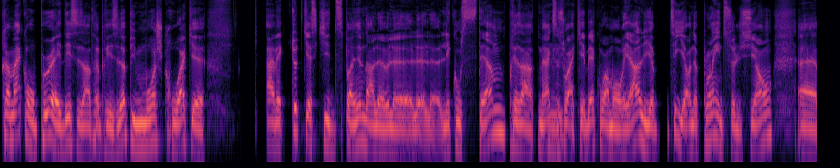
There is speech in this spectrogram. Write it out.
comment qu'on peut aider ces entreprises-là? Puis moi, je crois que avec tout ce qui est disponible dans le- le- le- le- l'écosystème présentement, que ce Mm. soit à Québec ou à Montréal, il y a, il y en a plein de solutions euh,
